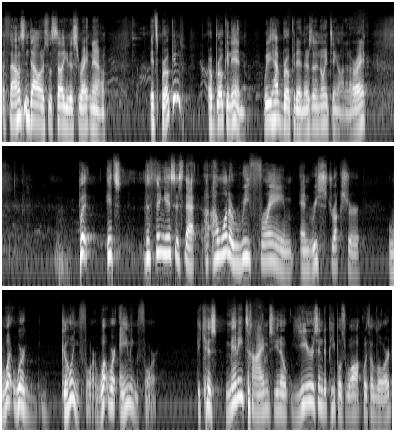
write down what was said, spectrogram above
A thousand dollars will sell you this right now. It's broken or broken in? We have broken in. There's an anointing on it, all right? But it's the thing is, is that I want to reframe and restructure what we're going for, what we're aiming for. Because many times, you know, years into people's walk with the Lord,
